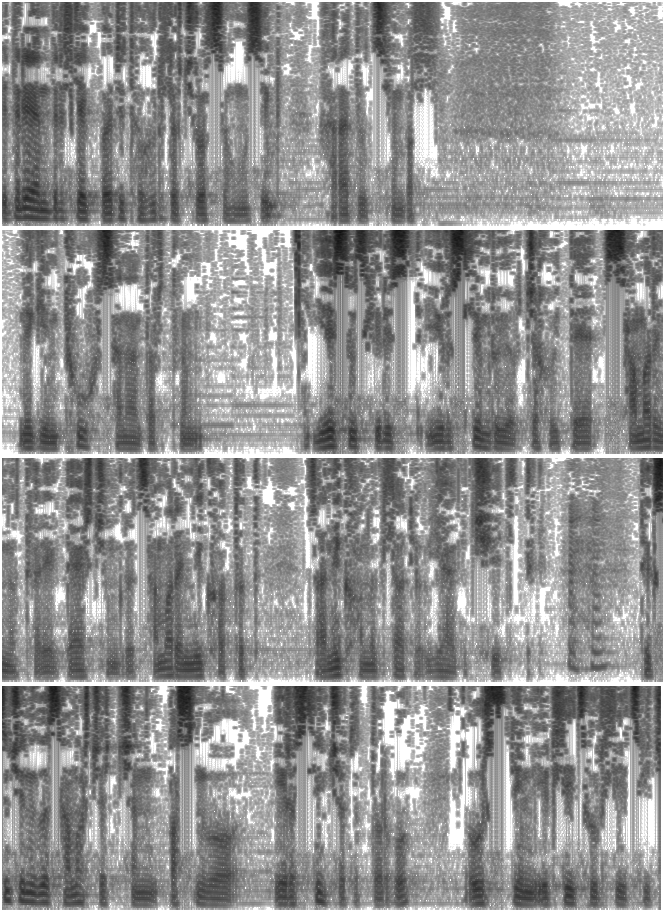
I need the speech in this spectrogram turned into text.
Бидний амьдралд яг бодит тохирол учруулсан хүмүүсийг хараад үзэх юм бол нэг юм түүх санаанд ордог нь Есүс Христ Иерусалим руу явж явах үедээ Самарын нутгаар яг дайрч өнгөрөөд Самарын нэг хотод за нэг хоноглоод явъя гэж шийддэг. Тэгсэн чинь нөгөө самарчууд чинь бас нөгөө Иерусалимчуудад дургу өөрсдийн эрлий цөрлийц гэж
